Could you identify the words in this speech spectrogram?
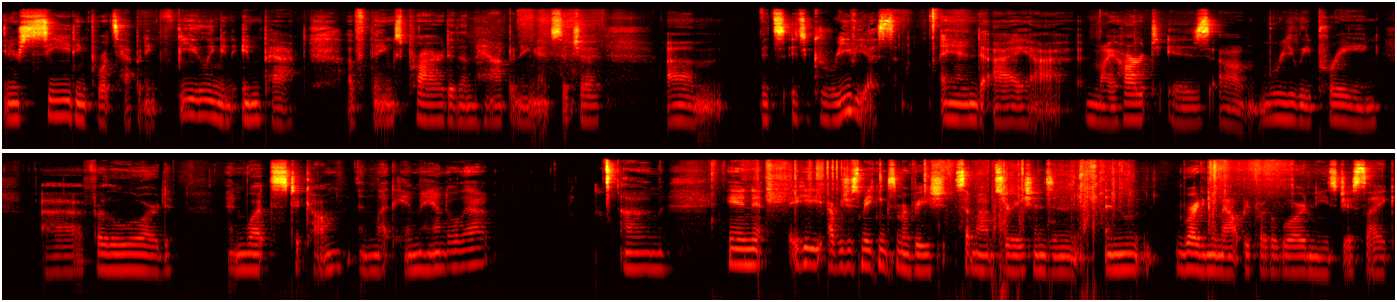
interceding for what's happening, feeling an impact of things prior to them happening. It's such a, um, it's it's grievous, and I, uh, my heart is um, really praying uh, for the Lord and what's to come, and let Him handle that. Um, and he i was just making some some observations and and writing them out before the lord and he's just like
